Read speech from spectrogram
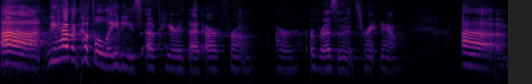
Uh, we have a couple ladies up here that are from our, residents right now. Uh,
